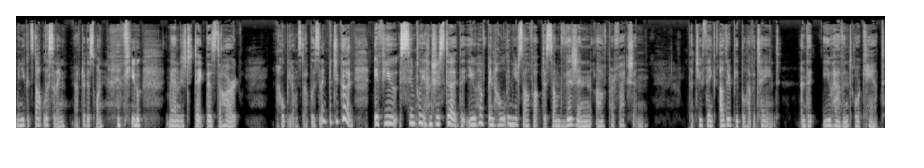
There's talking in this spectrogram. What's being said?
I mean, you could stop listening after this one if you manage to take this to heart. I hope you don't stop listening, but you could if you simply understood that you have been holding yourself up to some vision of perfection that you think other people have attained and that you haven't or can't.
